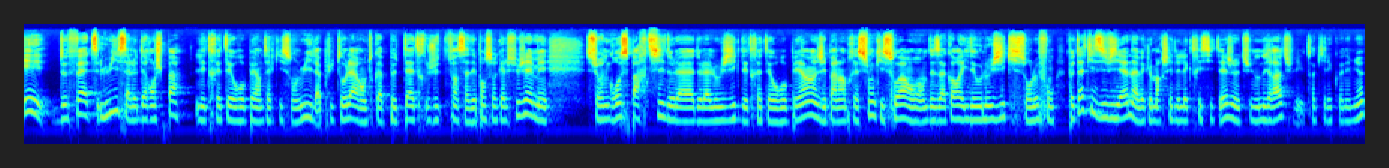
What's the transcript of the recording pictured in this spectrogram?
et de fait, lui, ça le dérange pas les traités européens tels qu'ils sont. Lui, il a plutôt l'air, en tout cas peut-être, enfin ça dépend sur quel sujet, mais sur une grosse partie de la, logique des traités européens, j'ai pas l'impression qu'ils soient en, désaccord idéologique sur le fond. Peut-être qu'ils y viennent avec le marché de l'électricité, tu nous diras, tu toi qui les connais mieux.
